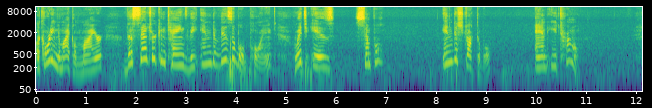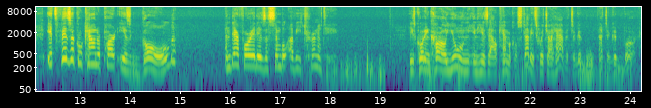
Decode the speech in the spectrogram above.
According to Michael Maier, the center contains the indivisible point, which is simple, indestructible, and eternal. Its physical counterpart is gold, and therefore it is a symbol of eternity. He's quoting Carl Jung in his alchemical studies, which I have. It's a good, that's a good book.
